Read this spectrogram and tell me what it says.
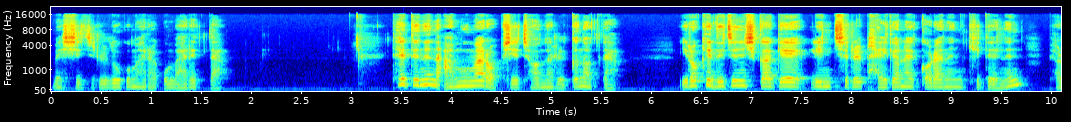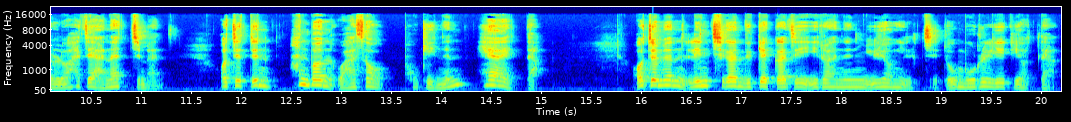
메시지를 녹음하라고 말했다. 테드는 아무 말 없이 전화를 끊었다. 이렇게 늦은 시각에 린치를 발견할 거라는 기대는 별로 하지 않았지만 어쨌든 한 번 와서 보기는 해야 했다. 어쩌면 린치가 늦게까지 일하는 유형일지도 모를 일이었다.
